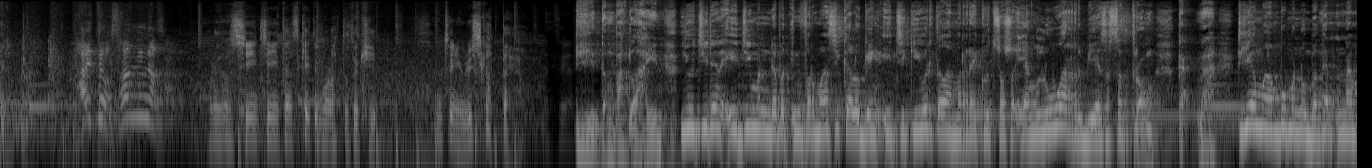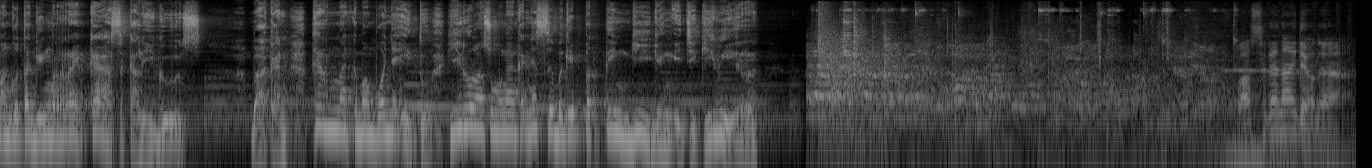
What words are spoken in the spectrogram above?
よ相手は3人だぞ俺を新一に助けてもらった時本当に嬉しかったよ Di tempat lain, Yoji dan Eiji mendapat informasi kalau geng Ichikiwir telah merekrut sosok yang luar biasa strong karena dia mampu menumbangkan enam anggota geng mereka sekaligus. Bahkan karena kemampuannya itu, Hiro langsung mengangkatnya sebagai petinggi geng Ichikiwir. 忘れないでよね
